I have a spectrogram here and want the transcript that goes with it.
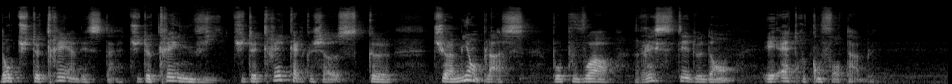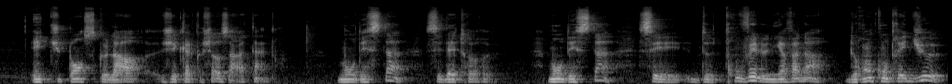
Donc tu te crées un destin, tu te crées une vie, tu te crées quelque chose que tu as mis en place pour pouvoir rester dedans et être confortable. Et tu penses que là, j'ai quelque chose à atteindre. Mon destin, c'est d'être heureux. Mon destin, c'est de trouver le nirvana, de rencontrer Dieu.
